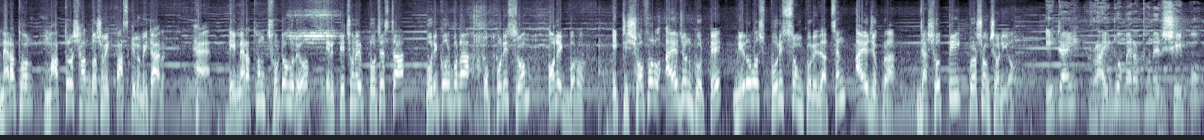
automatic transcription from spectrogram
ম্যারাথন মাত্র সাত দশমিক পাঁচ কিলোমিটার। হ্যাঁ এই ম্যারাথন ছোট হলেও এর পেছনের প্রচেষ্টা, পরিকল্পনা ও পরিশ্রম অনেক বড়। একটি সফল আয়োজন করতে নিরলস পরিশ্রম করে যাচ্ছেন আয়োজকরা, যা সত্যি প্রশংসনীয়। এটাই রাইডো ম্যারাথনের সেই পথ,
